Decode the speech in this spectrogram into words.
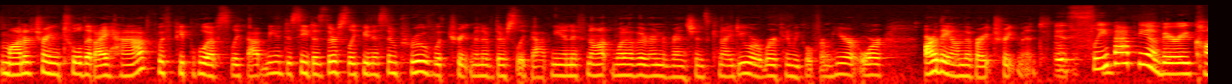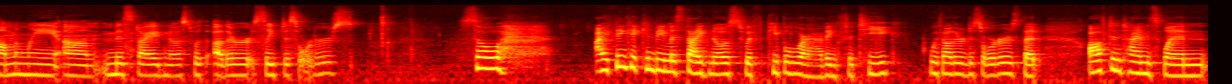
monitoring tool that I have with people who have sleep apnea to see does their sleepiness improve with treatment of their sleep apnea, and if not, what other interventions can I do, or where can we go from here, or are they on the right treatment? Is sleep apnea very commonly um, misdiagnosed with other sleep disorders? So, I think it can be misdiagnosed with people who are having fatigue with other disorders, but oftentimes when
